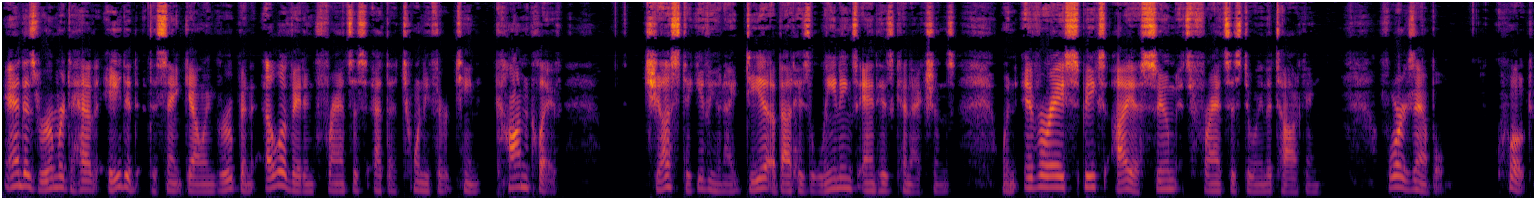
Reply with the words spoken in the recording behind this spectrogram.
and is rumored to have aided the St. Gallen group in elevating Francis at the 2013 conclave. Just to give you an idea about his leanings and his connections, when Ivereigh speaks, I assume it's Francis doing the talking. For example, quote,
